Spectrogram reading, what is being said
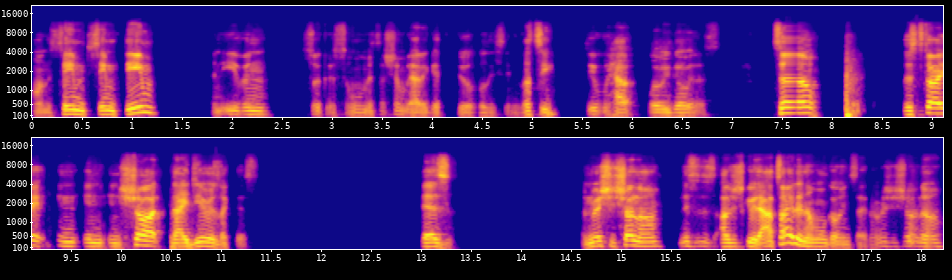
on the same same theme, and even Sukkot. So, Hashem, we had to get to do all these things. Let's see, see have, where we go with this. So, the story in, in, in short, the idea is like this. There's on Rosh Hashanah, this is, I'll just give it outside and then we'll go inside. On Rosh Hashanah,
